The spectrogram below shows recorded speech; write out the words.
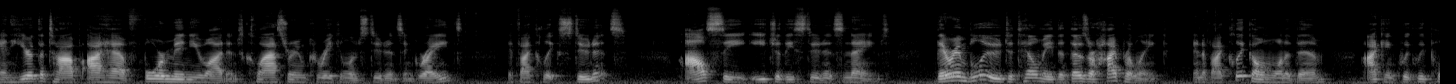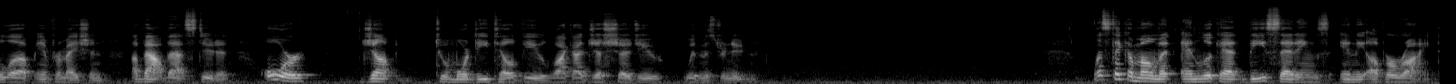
and here at the top, I have four menu items, classroom, curriculum, students, and grades. If I click students, I'll see each of these students' names. They're in blue to tell me that those are hyperlinked. And if I click on one of them, I can quickly pull up information about that student or jump to a more detailed view like I just showed you with Mr. Newton. Let's take a moment and look at these settings in the upper right.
